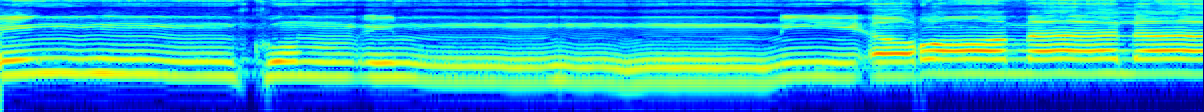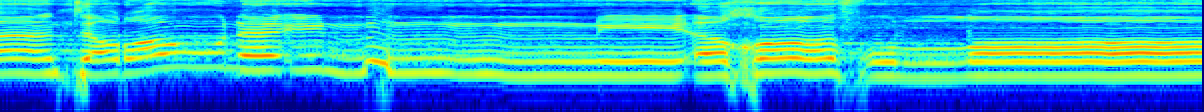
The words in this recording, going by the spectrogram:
منكم. إني أرى ما لا ترون. إني أخاف الله.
